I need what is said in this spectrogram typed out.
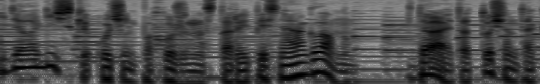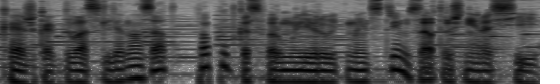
идеологически очень похожа на старые песни о главном. Да, это точно такая же, как 20 лет назад, попытка сформулировать мейнстрим завтрашней России.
